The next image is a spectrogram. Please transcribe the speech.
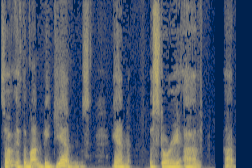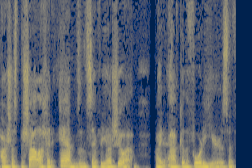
So if the Mon begins in the story of uh, Parshas Beshalach, it ends in Sefer Yeshua right after the 40 years of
